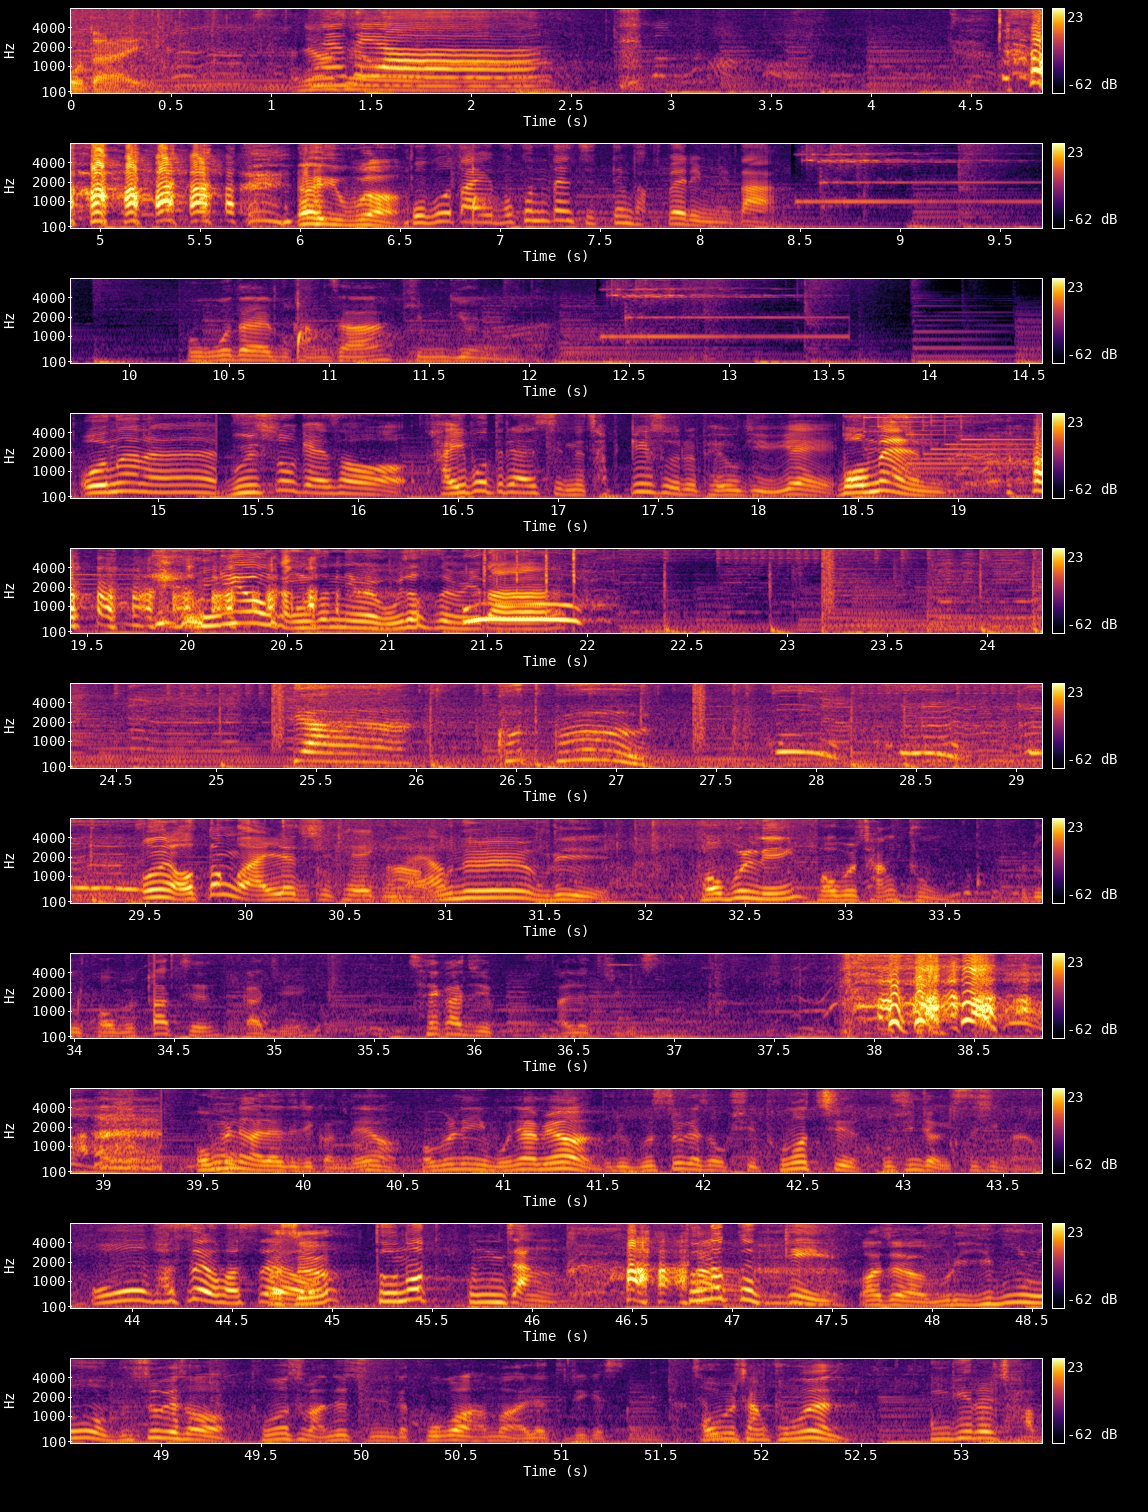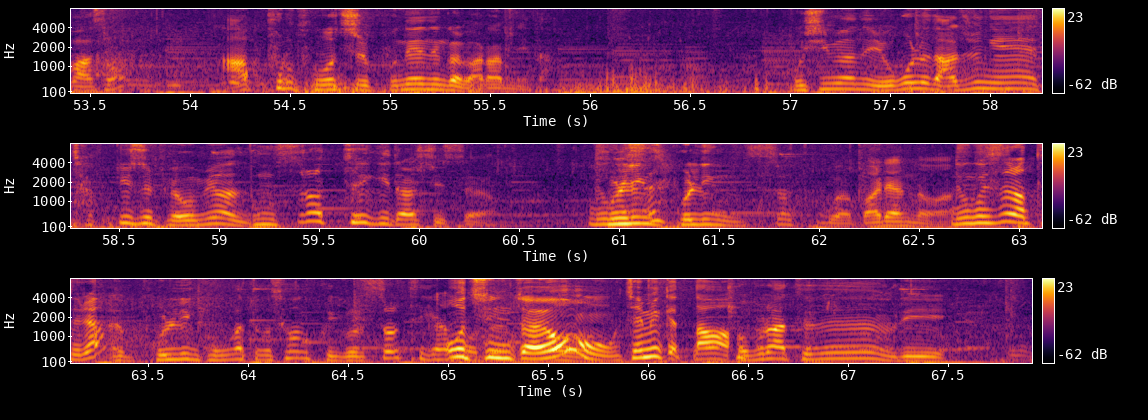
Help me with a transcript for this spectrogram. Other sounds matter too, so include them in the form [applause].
보고다이 안녕하세요. 야 이게 뭐야? 보고다이브 콘텐츠 팀 박별입니다. 보고다이브 강사 김기훈입니다. 오늘은 물속에서 다이버들이 할 수 있는 잡기술을 배우기 위해 머맨 김기훈 [laughs] 강사님을 모셨습니다. 야, 굿굿. 오늘 어떤 거 알려주실 계획인가요? 아, 오늘 우리 버블링, 버블 장풍 그리고 버블 카트까지 세 가지 알려드리겠습니다. [laughs] 버블링 알려드릴 건데요. 버블링이 뭐냐면 우리 물속에서 혹시 도너츠 보신 적 있으신가요? 오 봤어요 봤어요. 봤어요? 도넛 공장, [laughs] 도넛 굽기. 맞아요. 우리 입으로 물속에서 도넛을 만들 수 있는데 그거 한번 알려드리겠습니다. 버블 장풍은 공기를 잡아서 앞으로 도넛을 보내는 걸 말합니다. 보시면은 이걸로 나중에 잡기술 배우면 공 쓰러뜨리기도 할 수 있어요. 누구 볼링 쓰- 볼링 쓰러 뭐야 말이 안 나와. 누구 쓰러뜨려? 아니, 볼링 공 같은 거 세워놓고 이걸 쓰러뜨리게 오 하거든요. 진짜요? 재밌겠다. 버블 하트는 우리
